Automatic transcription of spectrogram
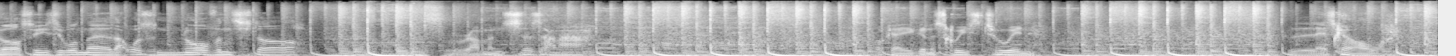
Course, easy one there. That was Northern Star. Ram and Susana. Okay, you're gonna squeeze two in. Let's go.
